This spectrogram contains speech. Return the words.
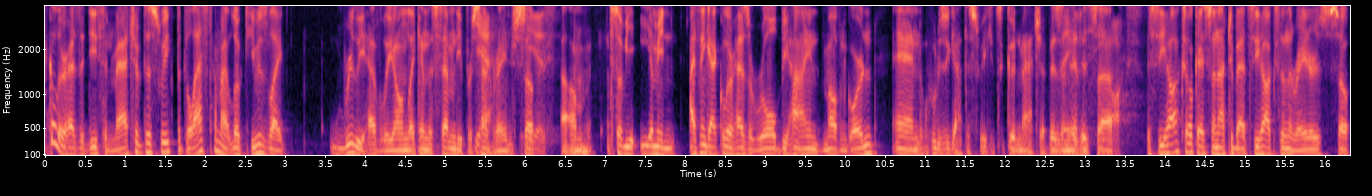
Ekeler has a decent matchup this week, but the last time I looked, he was like really heavily owned, like in the seventy yeah, percent range. So, um, so I mean, I think Ekeler has a role behind Melvin Gordon. And who does he got this week? It's a good matchup, isn't they it? It's the uh, Seahawks. Uh, the Seahawks. Okay, so not too bad. Seahawks and the Raiders. So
